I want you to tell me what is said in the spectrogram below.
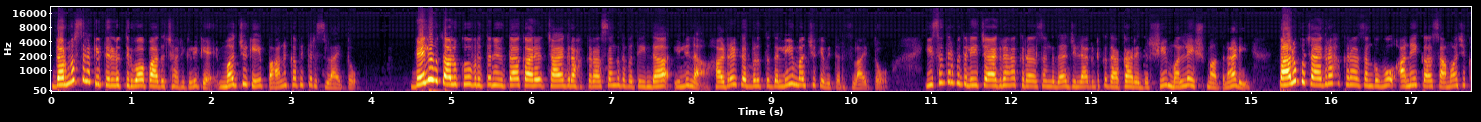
ಧರ್ಮಸ್ಥಳಕ್ಕೆ ತೆರಳುತ್ತಿರುವ ಪಾದಚಾರಿಗಳಿಗೆ ಮಜ್ಜಿಗೆ ಪಾನಕ ವಿತರಿಸಲಾಯಿತು. ಬೇಲೂರು ತಾಲೂಕು ವೃತ್ತನಿರತ ಕಾರ್ಯ ಛಾಯಾಗ್ರಾಹಕರ ಸಂಘದ ವತಿಯಿಂದ ಇಲ್ಲಿನ ಹಡ್ರೇಕರ್ ವೃತ್ತದಲ್ಲಿ ಮಜ್ಜಿಗೆ ವಿತರಿಸಲಾಯಿತು. ಈ ಸಂದರ್ಭದಲ್ಲಿ ಛಾಯಾಗ್ರಾಹಕರ ಸಂಘದ ಜಿಲ್ಲಾ ಘಟಕದ ಕಾರ್ಯದರ್ಶಿ ಮಲ್ಲೇಶ್ ಮಾತನಾಡಿ, ತಾಲೂಕು ಛಾಯಾಗ್ರಾಹಕರ ಸಂಘವು ಅನೇಕ ಸಾಮಾಜಿಕ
